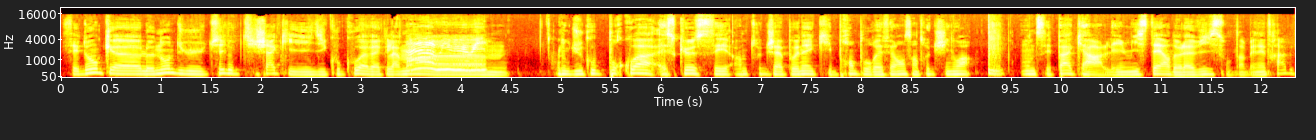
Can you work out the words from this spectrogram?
c'est donc euh, le nom du, tu sais, le petit chat qui dit coucou avec la main. Ah, oui, oui, oui. Donc du coup, pourquoi est-ce que c'est un truc japonais qui prend pour référence un truc chinois? On ne sait pas car les mystères de la vie sont impénétrables.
